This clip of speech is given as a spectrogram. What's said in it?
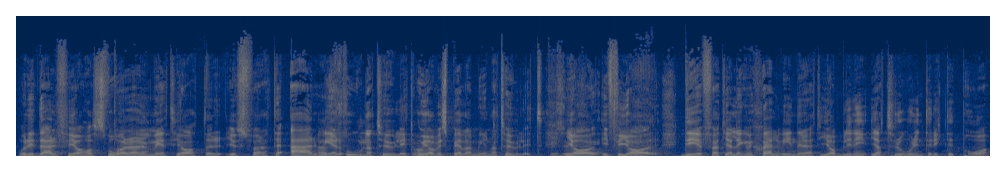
Och det är därför jag har svårare med teater, just för att det är mer onaturligt och Ja. jag vill spela mer naturligt. Jag, för jag, det är för att jag lägger mig själv in i det, jag, blir, jag tror inte riktigt på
